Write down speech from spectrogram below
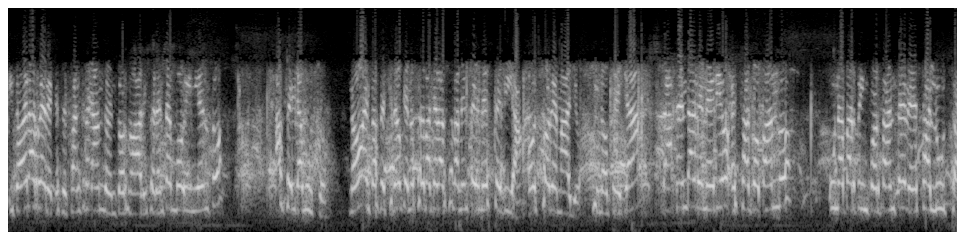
Y todas las redes que se están creando en torno a diferentes movimientos hace ya mucho. ¿No? Entonces creo que no se va a quedar solamente en este día, 8 de mayo, sino que ya la agenda de medio está copando una parte importante de esa lucha.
